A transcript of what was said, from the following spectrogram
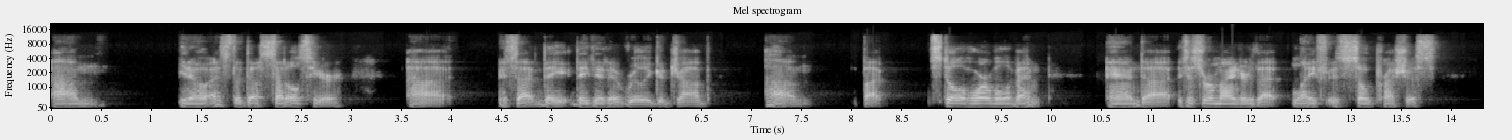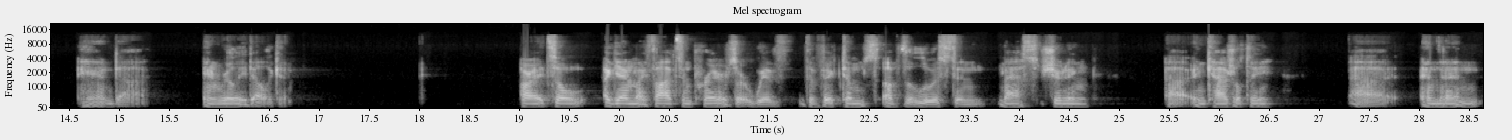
um, you know, as the dust settles here. Uh, that they they did a really good job, um, but still a horrible event, and uh, it's just a reminder that life is so precious and uh, and really delicate. All right. So again, my thoughts and prayers are with the victims of the Lewiston mass shooting uh, and casualty. Uh, and then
